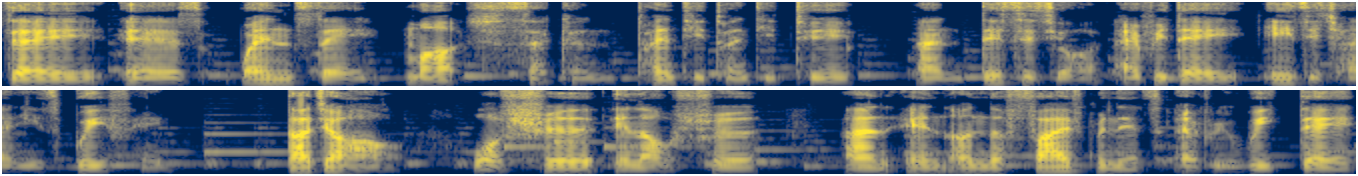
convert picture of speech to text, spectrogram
Today is Wednesday, March 2nd, 2022, and this is your everyday easy Chinese briefing. 大家好，我是林老师, and in under 5 minutes every weekday,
